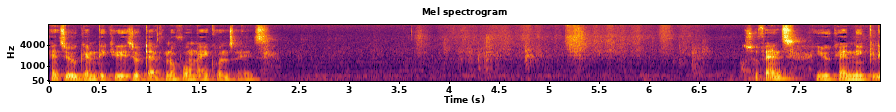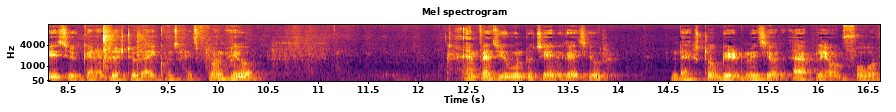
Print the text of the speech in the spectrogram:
Hence you can decrease your Tecno phone icon size so friends you can increase you can adjust your icon size from here. And friends you want to change guys your desktop grid means your app layout 4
